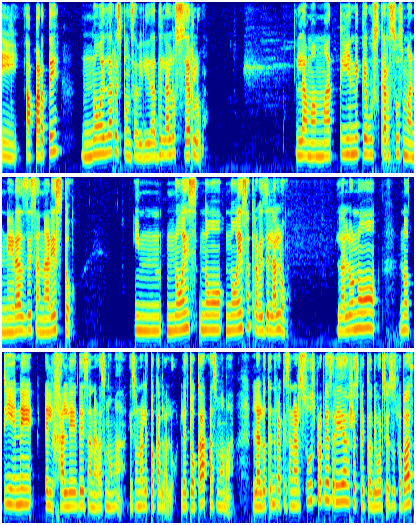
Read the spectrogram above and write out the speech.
Y aparte, no es la responsabilidad de Lalo serlo. La mamá tiene que buscar sus maneras de sanar esto y no es, no, no es a través de Lalo. Lalo no, no tiene el jale de sanar a su mamá. Eso no le toca a Lalo, le toca a su mamá. Lalo tendrá que sanar sus propias heridas respecto al divorcio de sus papás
